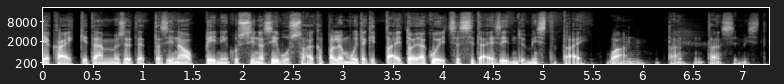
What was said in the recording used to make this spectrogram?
ja kaikki tämmöiset, että siinä oppii niin kuin siinä sivussa aika paljon muitakin taitoja kuin itse sitä esiintymistä tai vaan mm. tanssimista.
